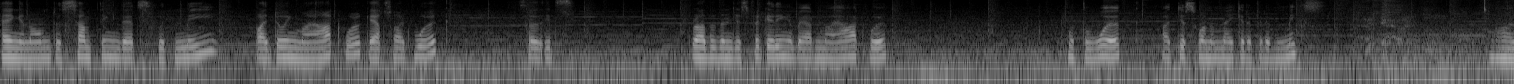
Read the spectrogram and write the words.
hanging on to something that's with me by doing my artwork outside work. So it's rather than just forgetting about my artwork with the work, I just want to make it a bit of a mix. I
